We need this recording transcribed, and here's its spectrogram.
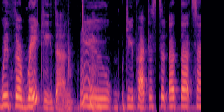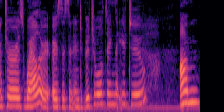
with the Reiki, then do Mm. you do you practice it at that center as well, or is this an individual thing that you do? Um,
